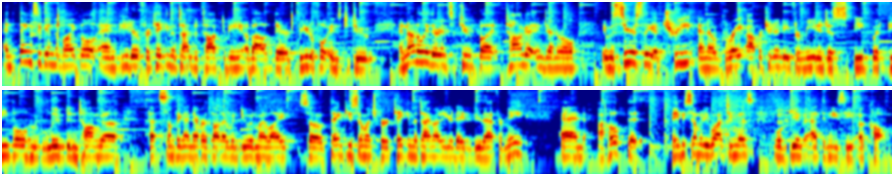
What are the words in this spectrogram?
And thanks again to Michael and Peter for taking the time to talk to me about their beautiful institute. And not only their institute, but Tonga in general. It was seriously a treat and a great opportunity for me to just speak with people who've lived in Tonga. That's something I never thought I would do in my life. So thank you so much for taking the time out of your day to do that for me. And I hope that maybe somebody watching this will give Atenisi a call.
